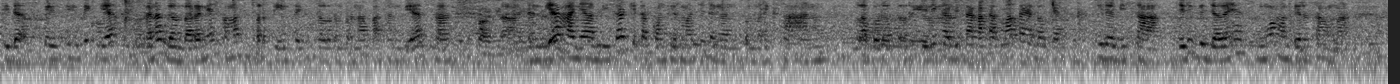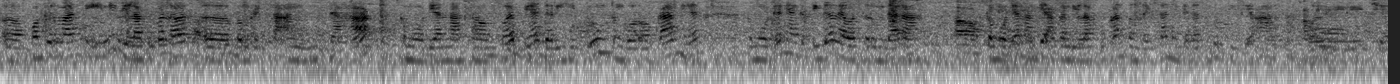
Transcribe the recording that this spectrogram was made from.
tidak spesifik ya, karena gambarannya sama seperti infeksi saluran pernapasan biasa. Eh, dan dia hanya bisa kita konfirmasi dengan pemeriksaan Jadi laboratorium. nggak bisa kasat mata ya dok ya? Tidak bisa. Jadi gejalanya semua hampir sama. Eh, konfirmasi ini dilakukan lewat eh, pemeriksaan dahak, kemudian nasal swab ya dari hidung, tenggorokan ya. Kemudian yang ketiga lewat serum darah. Ah, oke. Kemudian nanti akan dilakukan pemeriksaan yang kita sebut PCR, chain reaction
